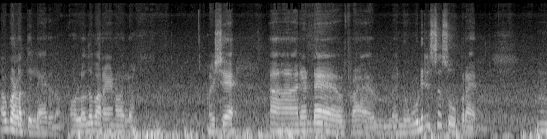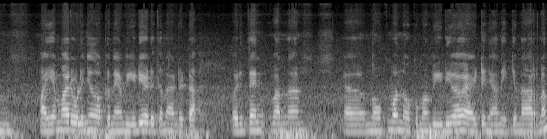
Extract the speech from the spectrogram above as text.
അത് കൊള്ളത്തില്ലായിരുന്നു. ഉള്ളത് പറയണമല്ലോ. പക്ഷേ രണ്ട് നൂഡിൽസ് സൂപ്പറായിരുന്നു. പയ്യന്മാർ ഒളിഞ്ഞു നോക്കുന്ന ഞാൻ വീഡിയോ എടുക്കുന്ന കണ്ടിട്ടാണ് ഒരുത്തൻ വന്ന് നോക്കുമ്പോൾ നോക്കുമ്പോൾ വീഡിയോ ആയിട്ട് ഞാൻ നിൽക്കുന്ന കാരണം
